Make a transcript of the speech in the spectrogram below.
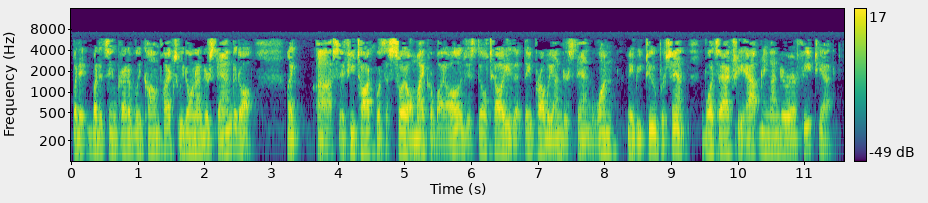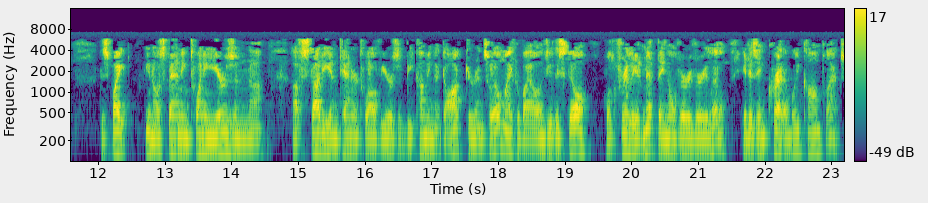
but it but it's incredibly complex. We don't understand it all. Like uh, if you talk with a soil microbiologist, they'll tell you that they probably understand one, maybe two percent of what's actually happening under our feet yet, despite you know spending 20 years in uh, of study and 10 or 12 years of becoming a doctor in soil microbiology. They still will freely admit they know very very little. It is incredibly complex.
